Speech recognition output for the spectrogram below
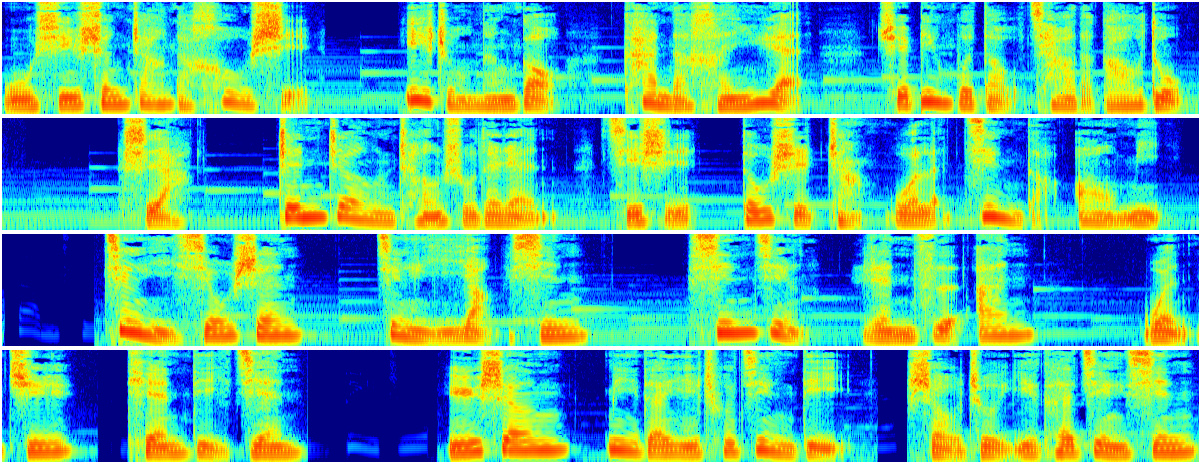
无需声张的厚实，一种能够看得很远却并不陡峭的高度。是啊，真正成熟的人，其实都是掌握了静的奥秘。静以修身，静以养心，心静人自安，稳居。天地间，余生觅得一处静地，守住一颗静心，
